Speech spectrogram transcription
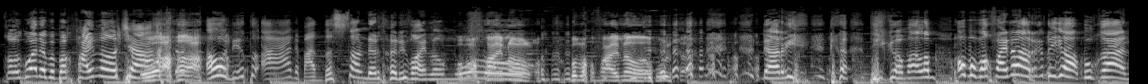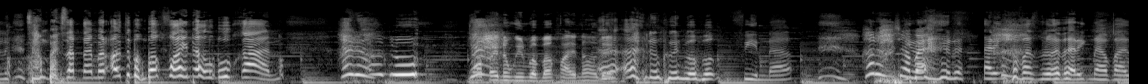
Kalau gua ada babak final cak Wah, Oh dia tuh ada pantesan dari tadi final mulu. babak final, babak final. Dari tiga malam. Oh babak final hari ketiga bukan. Sampai September. Oh itu babak final bukan. Aduh. Aduh. Ngapain nungguin babak final deh? Eh, nungguin babak final. Aduh capek Gimana? Tarik nafas dulu, tarik nafas.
